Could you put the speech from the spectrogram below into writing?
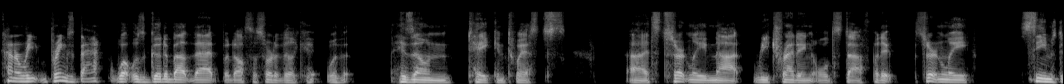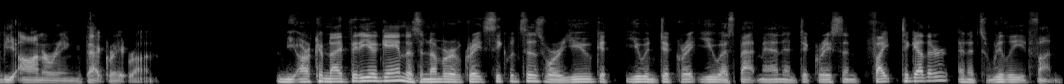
kind of re- brings back what was good about that, but also sort of like with his own take and twists. Uh, it's certainly not retreading old stuff, but it certainly seems to be honoring that great run. In the Arkham Knight video game, there's a number of great sequences where you get you and Dick Gra- you as Batman and Dick Grayson fight together, and it's really fun.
